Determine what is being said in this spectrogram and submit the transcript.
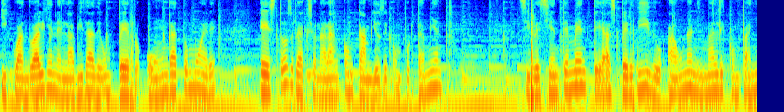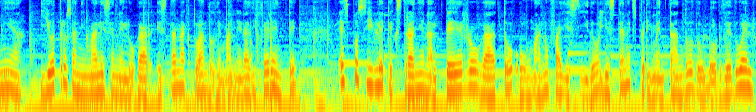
y cuando alguien en la vida de un perro o un gato muere, estos reaccionarán con cambios de comportamiento. Si recientemente has perdido a un animal de compañía y otros animales en el hogar están actuando de manera diferente, es posible que extrañen al perro, gato o humano fallecido y estén experimentando dolor de duelo.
